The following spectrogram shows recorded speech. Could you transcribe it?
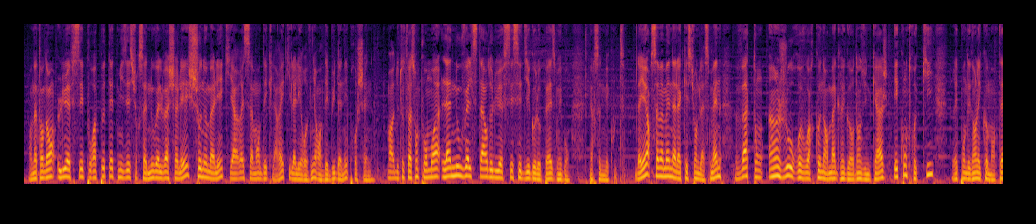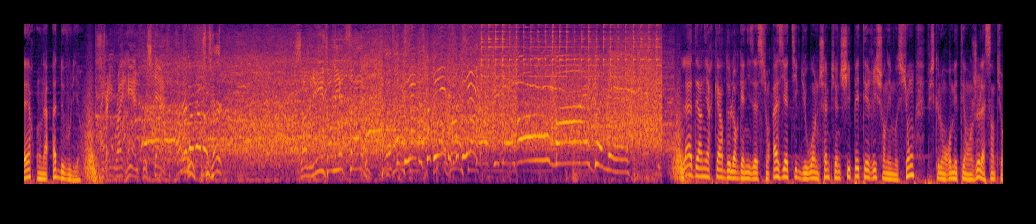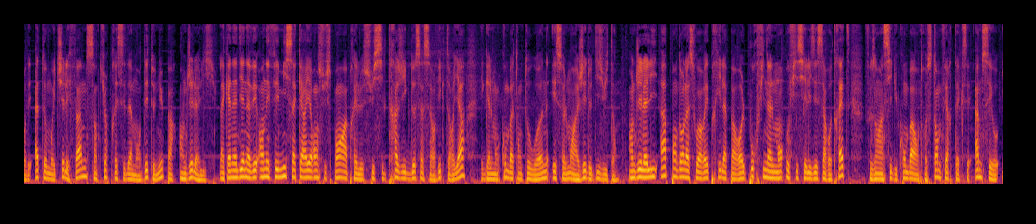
En attendant, l'UFC pourra peut-être miser sur sa nouvelle vache à lait, Sean O'Malley, qui a récemment déclaré qu'il allait revenir en début d'année prochaine. De toute façon, pour moi, la nouvelle star de l'UFC, c'est Diego Lopez, mais bon, personne m'écoute. D'ailleurs, ça m'amène à la question de la semaine. Va-t-on un jour revoir Conor McGregor dans une cage et contre qui? Répondez dans les commentaires, on a hâte de vous lire. La dernière carte de l'organisation asiatique du One Championship était riche en émotions, puisque l'on remettait en jeu la ceinture des Atomweight chez les femmes, ceinture précédemment détenue par Angela Lee. La Canadienne avait en effet mis sa carrière en suspens après le suicide tragique de sa sœur Victoria, également combattante au One et seulement âgée de 18 ans. Angela Lee a pendant la soirée pris la parole pour finalement officialiser sa retraite, faisant ainsi du combat entre Storm Fairtex et Amseo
